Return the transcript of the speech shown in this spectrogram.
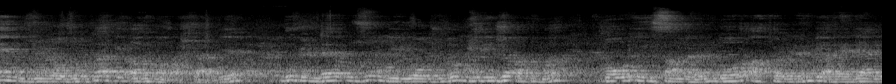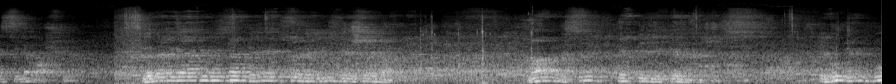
en uzun yolculuklar bir adımla başlar diye. Bugün de uzun bir yolculuğun birinci adımı doğru insanların, doğru aktörlerin bir araya gelmesiyle başlıyor. Göreve geldiğimizden beri hep söylediğimiz bir şey var. Marmaris'i hep birlikte yöneteceğiz. Ve bugün bu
